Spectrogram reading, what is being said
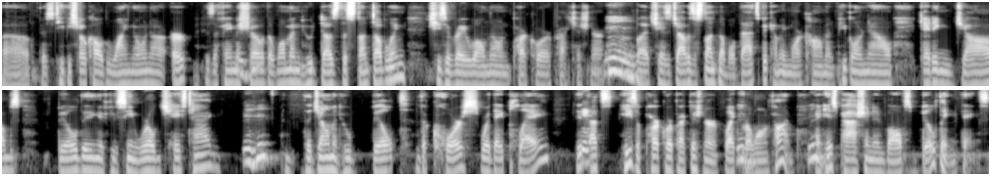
uh, there's a TV show called Wynonna Earp is a famous mm-hmm. show. The woman who does the stunt doubling, she's a very well known parkour practitioner, mm. but she has a job as a stunt double. That's becoming more common. People are now getting jobs building. If you've seen World Chase Tag, mm-hmm. the gentleman who built the course where they play yeah. That's he's a parkour practitioner like mm. for a mm. long time, mm. and his passion involves building things.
